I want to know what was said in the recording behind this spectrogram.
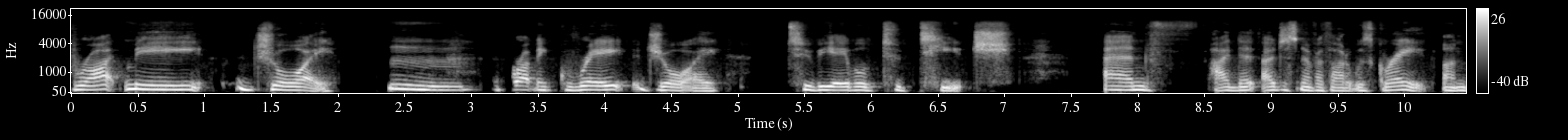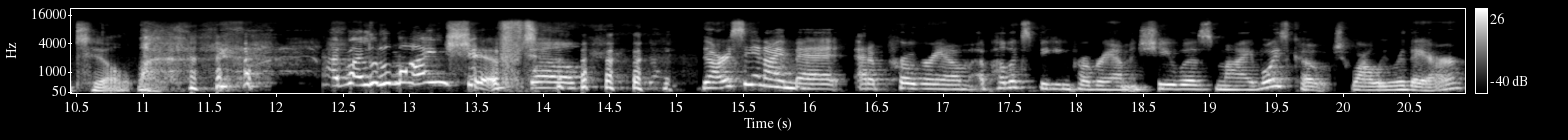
brought me joy. Mm. It brought me great joy to be able to teach. And I, I just never thought it was great until had my little mind shift. well, Darcy and I met at a program, a public speaking program, and she was my voice coach while we were there.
